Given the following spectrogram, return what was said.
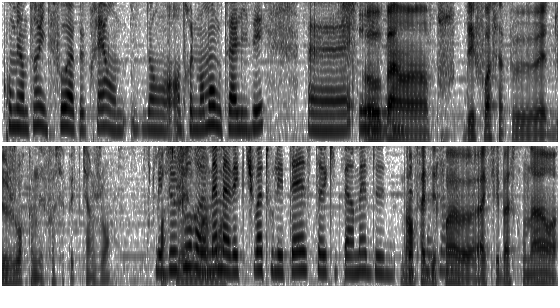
combien de temps il te faut à peu près entre le moment où tu as l'idée euh, et oh, ben, Des fois, ça peut être deux jours, comme des fois, ça peut être 15 jours. Mais deux jours, euh, même avec tu vois, tous les tests qui te permettent de. Bah, en fait, des fois, euh, avec les bases qu'on a, on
